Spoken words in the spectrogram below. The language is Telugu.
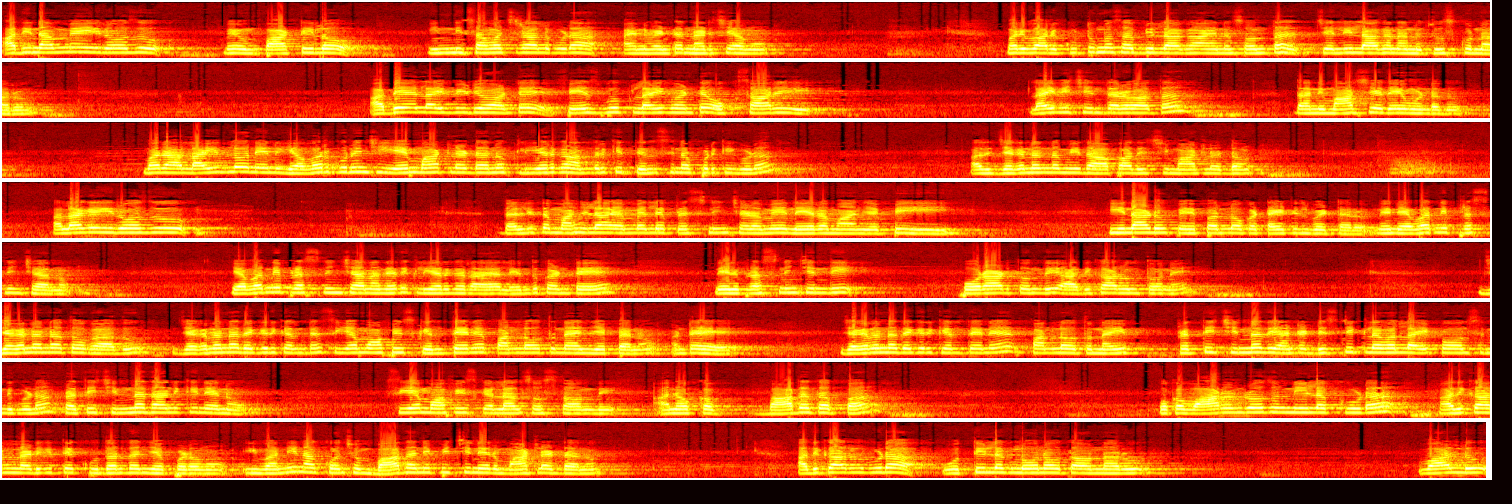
అది నమ్మే ఈరోజు మేము పార్టీలో ఇన్ని సంవత్సరాలు కూడా ఆయన వెంట నడిచాము. మరి వారి కుటుంబ సభ్యులాగా ఆయన సొంత చెల్లిలాగా నన్ను చూసుకున్నారు. అదే లైవ్ వీడియో అంటే ఫేస్బుక్ లైవ్ అంటే ఒకసారి లైవ్ ఇచ్చిన తర్వాత దాన్ని మార్చేదేం ఉండదు మరి ఆ లైవ్లో నేను ఎవరి గురించి ఏం మాట్లాడానో క్లియర్గా అందరికీ తెలిసినప్పటికీ కూడా అది జగనన్న మీద ఆపాదించి మాట్లాడడం అలాగే ఈరోజు దళిత మహిళా ఎమ్మెల్యే ప్రశ్నించడమే నేరమా అని చెప్పి ఈనాడు పేపర్లో ఒక టైటిల్ పెట్టారు. నేను ఎవరిని ప్రశ్నించాను? ఎవరిని ప్రశ్నించాను అనేది క్లియర్గా రాయాలి. ఎందుకంటే నేను ప్రశ్నించింది పోరాడుతుంది అధికారులతోనే. జగనన్నతో కాదు జగనన్న దగ్గరికి వెళ్తే సీఎం ఆఫీస్కి వెళ్తేనే పనులు అవుతున్నాయని చెప్పాను. అంటే జగనన్న దగ్గరికి వెళ్తేనే పనులు అవుతున్నాయి. ప్రతి చిన్నది అంటే డిస్టిక్ లెవెల్లో అయిపోవాల్సింది కూడా ప్రతి చిన్నదానికి నేను సీఎం ఆఫీస్కి వెళ్ళాల్సి వస్తూ ఉంది అని ఒక బాధ తప్ప ఒక వారం రోజుల నీళ్ళకు కూడా అధికారులను అడిగితే కుదరదని చెప్పడము ఇవన్నీ నాకు కొంచెం బాధ అనిపించి నేను మాట్లాడ్డాను. అధికారులు కూడా ఒత్తిళ్ళకు లోనవుతా ఉన్నారు. వాళ్ళు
